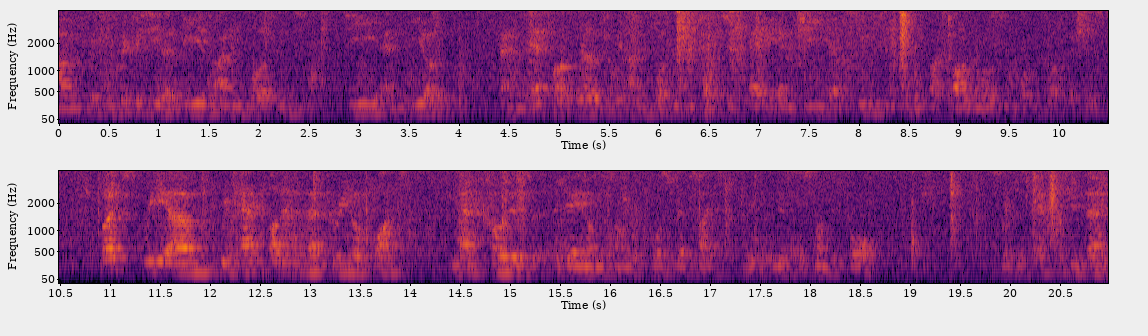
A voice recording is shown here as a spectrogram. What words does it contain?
Um, we can quickly see that B is unimportant, D and E are, and F are relatively unimportant compared to A and G and C seem to be by far the most important coefficients. But we, um, we can plot it in that Pareto plot. And that code is, again, on the, on the course website. We've used this one before. So just execute that,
